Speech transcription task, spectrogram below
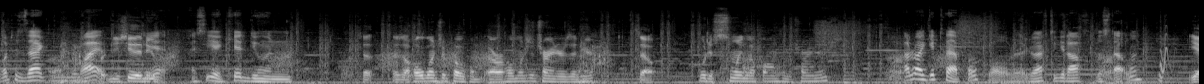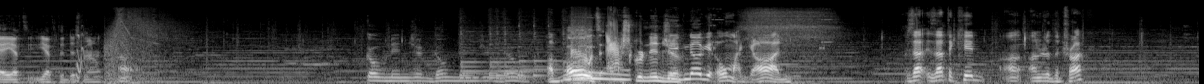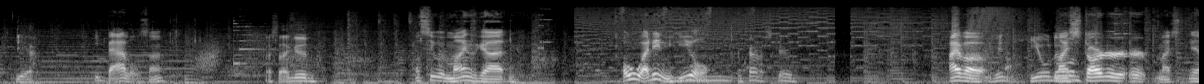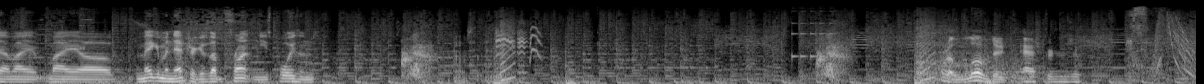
What is that? Why? Do you see the new- Yeah, I see a kid doing. So there's a whole bunch of Pokemon, or a whole bunch of trainers in here. So we'll just swing up on some trainers. How do I get to that Pokeball over there? Do I have to get off the stout one? Yeah, you have to you have to dismount. Oh. Go ninja, go ninja, go. A Oh, it's boom! Ashgra Big Nugget. Oh my god. Is that is that the kid uh, under the truck? Yeah, He battles, huh? that's not good. Let's see what mine's got. Oh, I didn't heal. I'm kind of scared. I have a my starter or my yeah my my uh Mega Manectric is up front and he's poisoned. I it's not good. would have loved the Ash Greninja.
